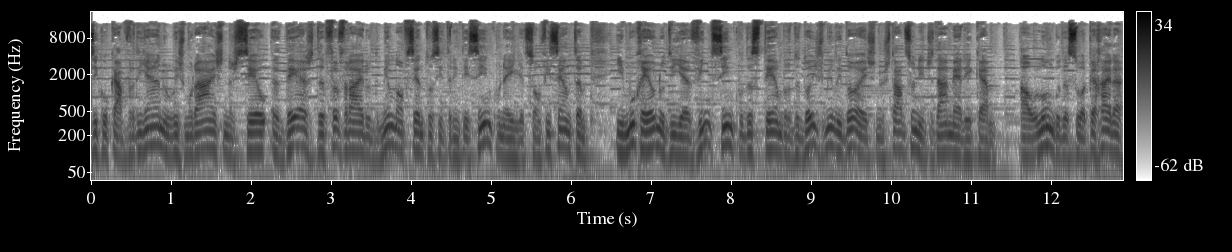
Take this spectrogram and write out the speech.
Músico cabo-verdiano Luís Moraes nasceu a 10 de fevereiro de 1935 na ilha de São Vicente e morreu no dia 25 de setembro de 2002 nos Estados Unidos da América. Ao longo da sua carreira,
